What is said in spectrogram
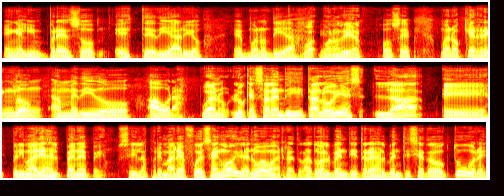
en el impreso este diario. Eh, buenos días. Bu- buenos días. José. Bueno, ¿qué renglón han medido ahora? Bueno, lo que sale en digital hoy es la eh, primarias del PNP. Si las primarias fuesen hoy, de nuevo, en el retrato del 23 al 27 de octubre,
